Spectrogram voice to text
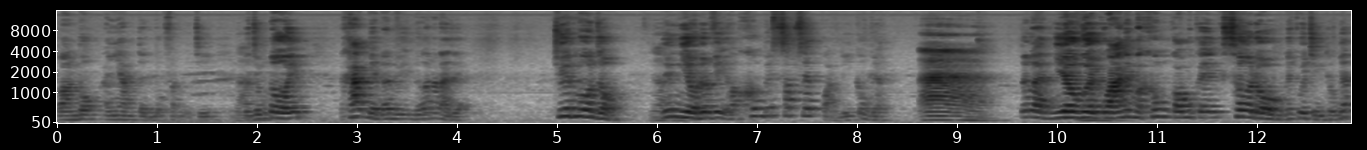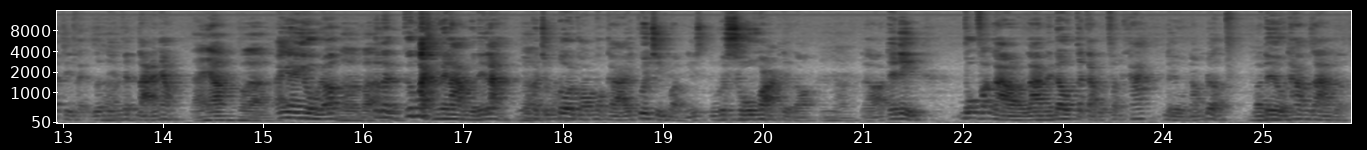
toàn bộ anh em từng bộ phận vị trí. Thì Vâng. chúng tôi khác biệt đơn vị nữa nó là gì chuyên môn rồi Rồi. nhưng nhiều đơn vị họ không biết sắp xếp quản lý công việc. À. Tức là nhiều người quá nhưng mà không có một cái sơ đồ một cái quy trình thống nhất thì lại dẫn đến Vâng. việc đá nhau. Đá nhau vâng. Anh anh hiểu không? Rồi tức vâng là cứ mạch người làm người đấy làm. Nhưng mà Vâng. chúng tôi có một cái quy trình quản lý chúng tôi số hóa cái điều đó. Đó thế thì bộ phận nào làm đến đâu tất cả bộ phận khác đều nắm được và đều tham gia được.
